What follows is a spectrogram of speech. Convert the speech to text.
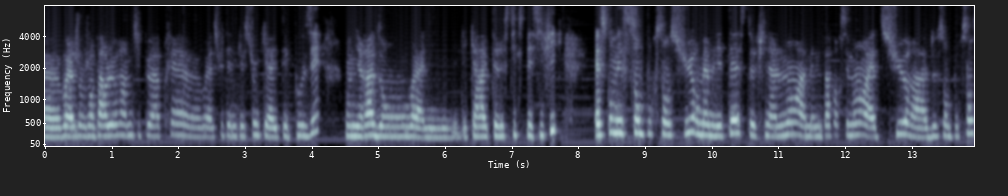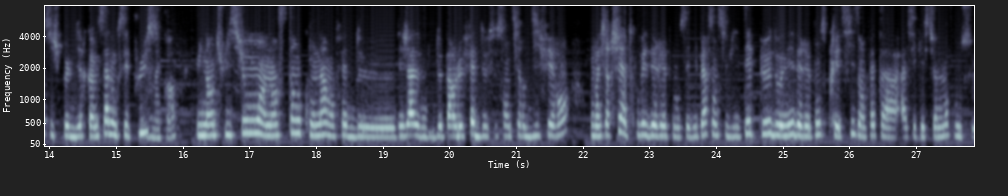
Euh, voilà, j'en parlerai un petit peu après, euh, voilà, suite à une question qui a été posée. On ira dans voilà, les, les, les caractéristiques spécifiques. Est-ce qu'on est 100% sûr Même les tests, finalement, amènent pas forcément à être sûr à 200%, si je peux le dire comme ça? Donc, c'est plus une intuition, un instinct qu'on a en fait de déjà de par le fait de se sentir différent, on va chercher à trouver des réponses. Et l'hypersensibilité peut donner des réponses précises en fait à, à ces questionnements qu'on se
